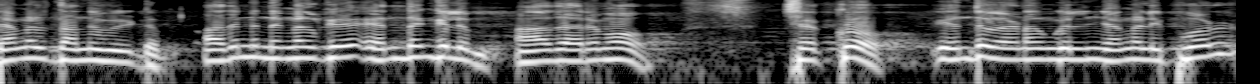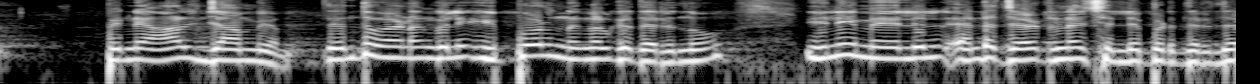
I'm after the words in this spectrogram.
ഞങ്ങൾ തന്നു വീട്ടും അതിന് നിങ്ങൾക്ക് എന്തെങ്കിലും ആധാരമോ ചെക്കോ എന്ത് വേണമെങ്കിലും ഞങ്ങൾ ഇപ്പോൾ പിന്നെ ആൾ ജാമ്യം എന്ത് വേണമെങ്കിലും ഇപ്പോൾ നിങ്ങൾക്ക് തരുന്നു. ഇനി മേലിൽ എന്റെ ചേട്ടനെ ശല്യപ്പെടുത്തരുത്.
